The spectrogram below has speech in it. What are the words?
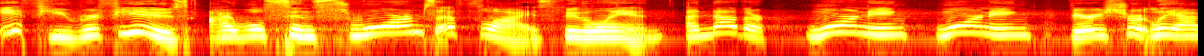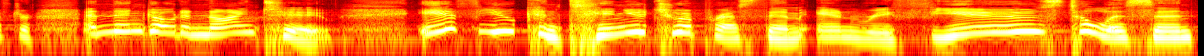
If you refuse, I will send swarms of flies through the land. Another warning, warning, very shortly after. And then go to 9 2. If you continue to oppress them and refuse to listen,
